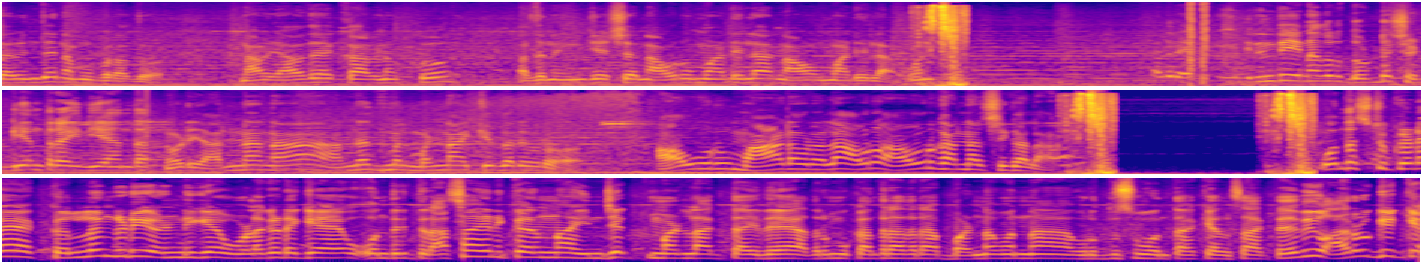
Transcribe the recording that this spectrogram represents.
ತವಿಂದೇ ನಮಗೆ ಬರೋದು. ನಾವು ಯಾವುದೇ ಕಾರಣಕ್ಕೂ ಅದನ್ನ ಇಂಜೆಕ್ಷನ್ ಅವರು ಮಾಡಿಲ್ಲ ನಾವು ಮಾಡಿಲ್ಲ. ಒಂದು ಅಂದ್ರೆ ಇದರಿಂದ ಏನಾದರೂ ದೊಡ್ಡ ಷಡ್ಯಂತ್ರ ಇದೆಯಾ ಅಂತ? ನೋಡಿ ಅನ್ನನ ಅನ್ನದ ಮೇಲೆ ಮಣ್ಣು ಹಾಕಿದ್ದಾರೆ ಇವರು. ಅವರು ಮಾಡೋರಲ್ಲ ಅವರು ಅವ್ರಿಗೆ ಅನ್ನ ಸಿಗಲ್ಲ. ಒಂದಷ್ಟು ಕಡೆ ಕಲ್ಲಂಗಡಿ ಹಣ್ಣಿಗೆ ಒಳಗಡೆಗೆ ಒಂದು ರೀತಿ ರಾಸಾಯನಿಕನ ಇಂಜೆಕ್ಟ್ ಮಾಡಲಾಗ್ತಾ ಇದೆ. ಅದರ ಮುಖಾಂತರ ಅದರ ಬಣ್ಣವನ್ನ ವೃದ್ಧಿಸುವಂತಹ ಕೆಲಸ ಆಗ್ತಾ ಇದೆ. ಇದು ಆರೋಗ್ಯಕ್ಕೆ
